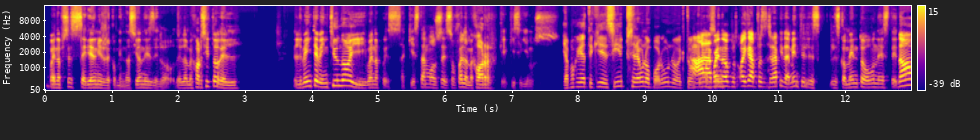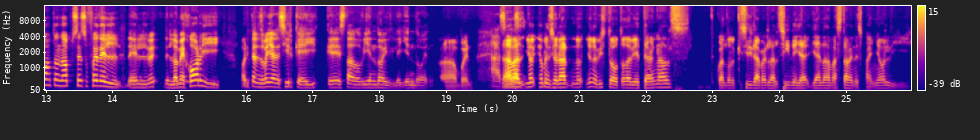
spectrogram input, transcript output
bueno, pues esas serían mis recomendaciones de lo, de lo mejorcito del, el 2021 y bueno, pues aquí estamos, eso fue lo mejor que aquí seguimos. ¿Ya porque ya te quiere decir? Pues será uno por uno, Héctor. Ah, bueno, pues oiga, pues rápidamente les, les comento un este, no, no, no, pues eso fue del, del, de lo mejor y ahorita les voy a decir que, que he estado viendo y leyendo en... Ah, bueno. nada más, yo, yo mencionar, yo no he visto todavía Eternals, cuando quisiera ir a verla al cine ya, ya nada más estaba en español y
